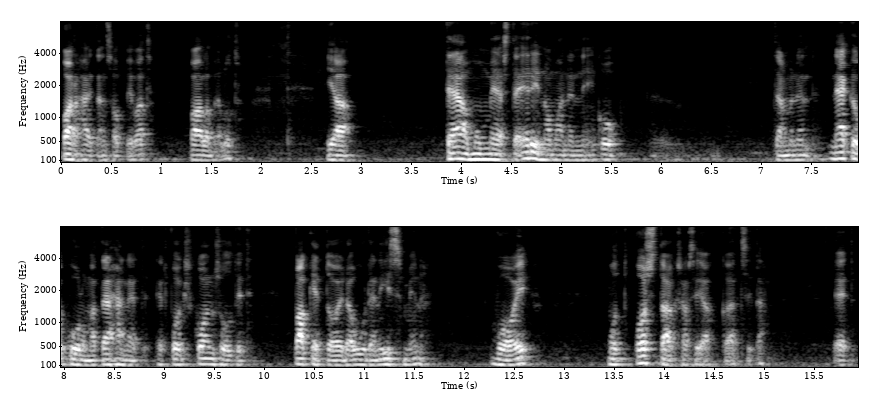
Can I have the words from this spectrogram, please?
parhaiten sopivat palvelut. Ja tämä on mun mielestä erinomainen niin kuin, tämmöinen näkökulma tähän, että, että voiko konsultit paketoida uuden ismin. Voi, mutta ostaako asiakkaat sitä? Et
